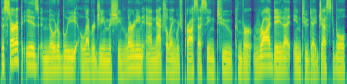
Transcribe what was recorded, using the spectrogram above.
the startup is notably leveraging machine learning and natural language processing to convert raw data into digestible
